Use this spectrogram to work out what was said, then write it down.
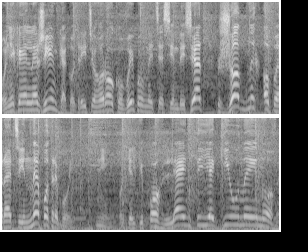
унікальна жінка, котрій цього року виповниться 70, жодних операцій не потребує. Ні, бо тільки погляньте, які у неї ноги,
